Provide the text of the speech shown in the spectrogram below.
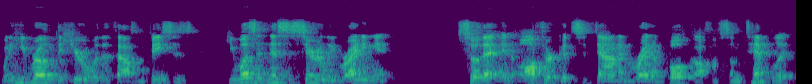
when he wrote The Hero with a Thousand Faces, he wasn't necessarily writing it so that an author could sit down and write a book off of some template.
